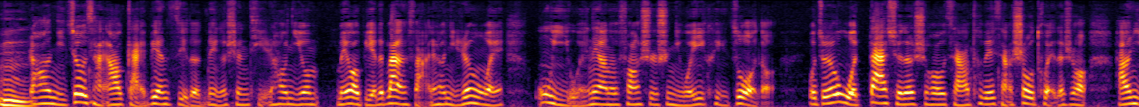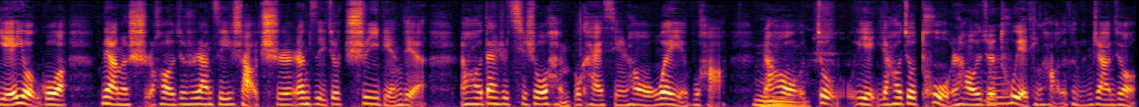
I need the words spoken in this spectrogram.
嗯，然后你就想要改变自己的那个身体，然后你又没有别的办法，然后你认为误以为那样的方式是你唯一可以做的。我觉得我大学的时候想要特别想瘦腿的时候，好像也有过那样的时候，就是让自己少吃，让自己就吃一点点，然后但是其实我很不开心，然后我胃也不好，然后就也然后就吐，然后我就觉得吐也挺好的，可能这样就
